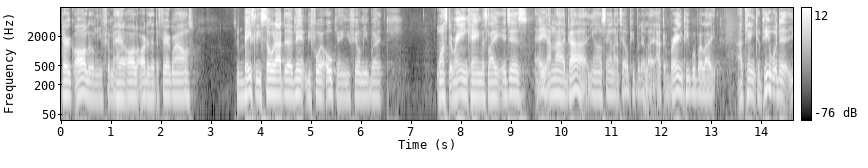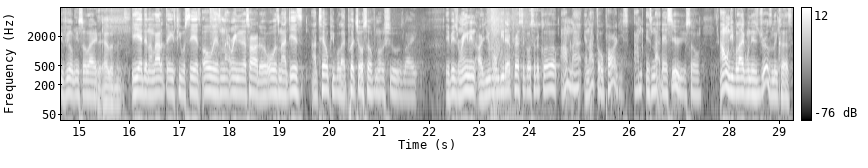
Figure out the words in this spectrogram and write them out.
Durk, all of them. You feel me? I had all the artists at the fairgrounds. Basically sold out the event before it opened. You feel me? But once the rain came, it's like it just hey, I'm not God. You know what I'm saying? I tell people that like I could bring people, but like I can't compete with that. You feel me? So like The elements. yeah, then a lot of things people say is, oh, it's not raining as hard, or oh, it's not this. I tell people like, put yourself in those shoes. Like, if it's raining, are you gonna be that person to go to the club? I'm not, and I throw parties. I'm, it's not that serious. So I don't even like when it's drizzling because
